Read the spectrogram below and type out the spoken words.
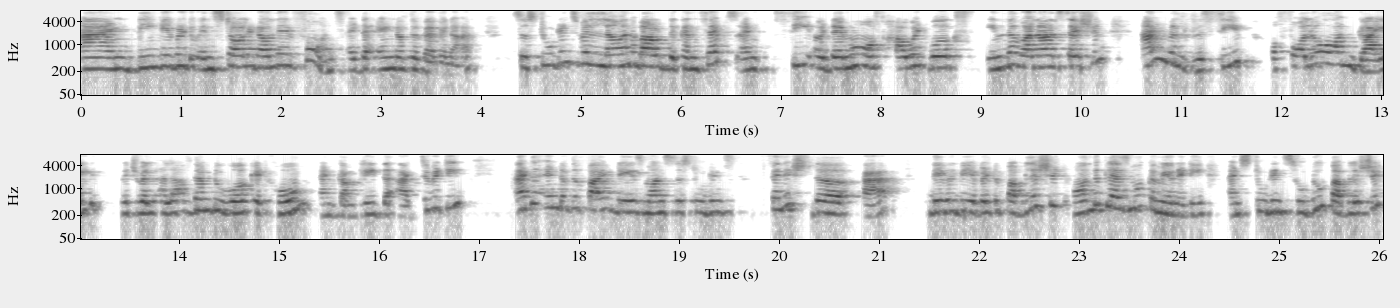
and being able to install it on their phones at the end of the webinar. So students will learn about the concepts and see a demo of how it works in the one hour session and will receive a follow-on guide which will allow them to work at home and complete the activity. At the end of the five days, once the students finish the app, they will be able to publish it on the Plezmo community and students who do publish it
